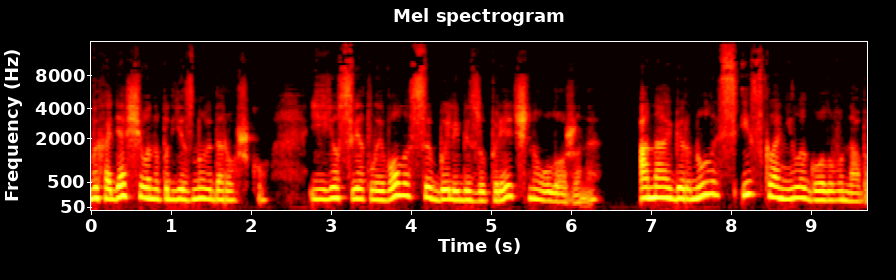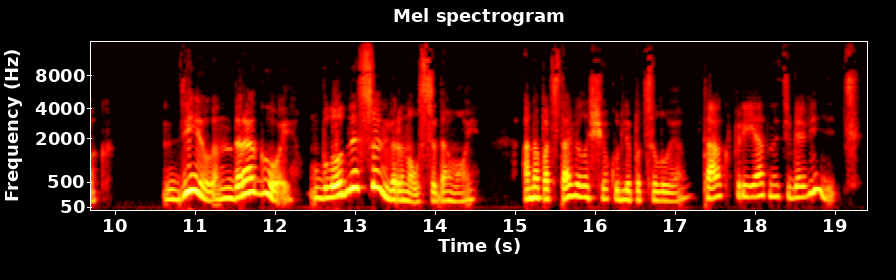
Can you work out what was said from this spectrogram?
выходящего на подъездную дорожку. Ее светлые волосы были безупречно уложены. Она обернулась и склонила голову на бок. «Дилан, дорогой, блудный сын вернулся домой». Она подставила щеку для поцелуя. «Так приятно тебя видеть».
